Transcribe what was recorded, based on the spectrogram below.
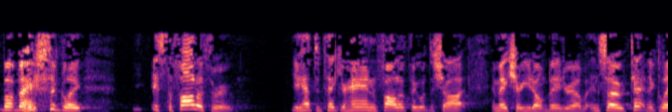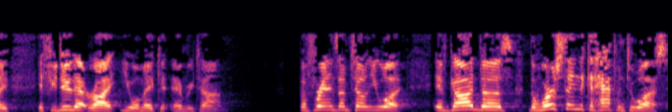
but basically, it's the follow through. You have to take your hand and follow through with the shot and make sure you don't bend your elbow. And so technically, if you do that right, you will make it every time. But friends, I'm telling you what, if God does, the worst thing that could happen to us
